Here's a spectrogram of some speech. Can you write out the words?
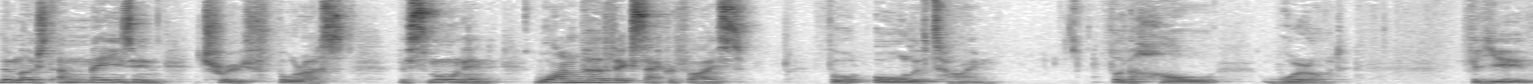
the most amazing truth for us this morning. One perfect sacrifice for all of time, for the whole world, for you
